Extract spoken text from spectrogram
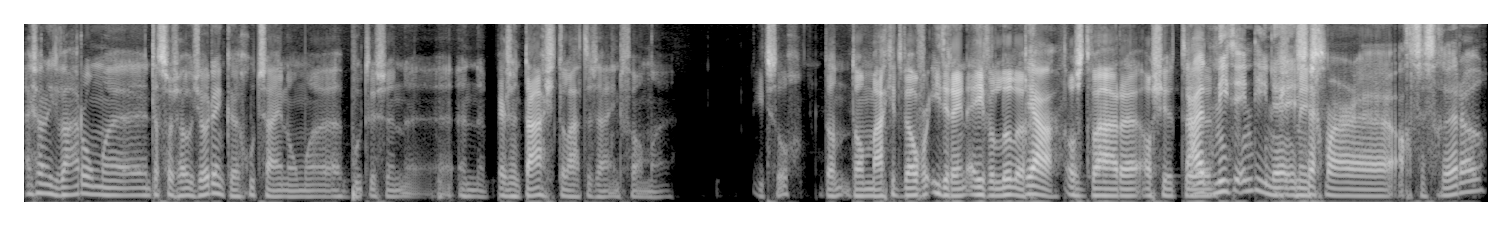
Hij zou niet waarom, eh, dat zou sowieso denk ik goed zijn om eh, boetes een, eh, een percentage te laten zijn van eh, iets, toch? Dan, dan maak je het wel voor iedereen even lullig. Ja, Als het ware, als je het... ja eh, het niet indienen het is zeg maar eh 68 euro.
